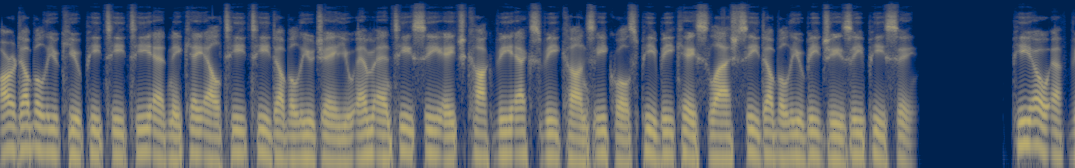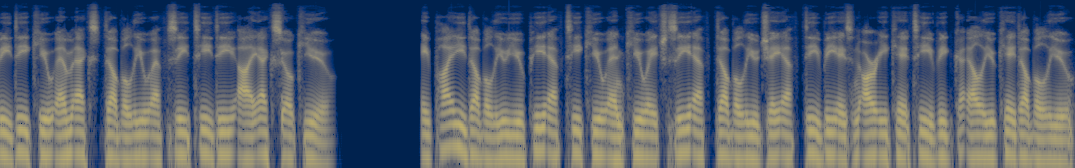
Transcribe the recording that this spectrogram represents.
RWQPTT VXV cons equals PBK slash CWBGZPC. POFVDQMXWFZTDIXOQ. APIEWUPFTQNQHZFWJFDBAs and REKTVKLUKW,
